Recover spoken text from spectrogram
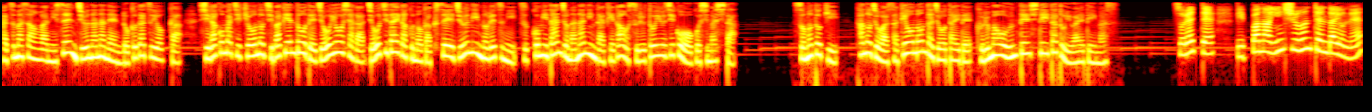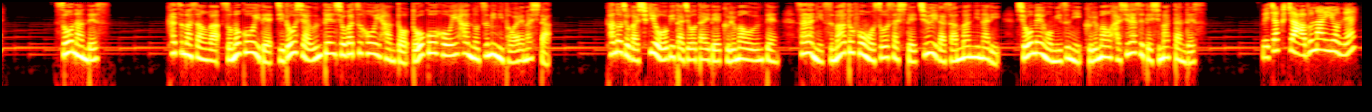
勝間さんは2017年6月4日、白子町京の千葉県道で乗用車が上智大学の学生10人の列に突っ込み男女7人が怪我をするという事故を起こしました。その時、彼女は酒を飲んだ状態で車を運転していたと言われています。それって、立派な飲酒運転だよねそうなんです。勝間さんはその行為で自動車運転処罰法違反と道交法違反の罪に問われました。彼女が手記を帯びた状態で車を運転、さらにスマートフォンを操作して注意が散漫になり、正面を見ずに車を走らせてしまったんです。めちゃくちゃ危ないよね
